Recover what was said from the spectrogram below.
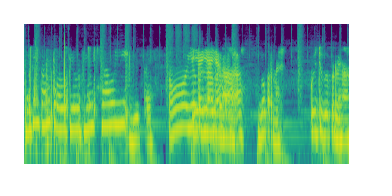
mungkin kamu terlalu pilih-pilih sekali gitu. Oh iya Iya, pernah iya, iya. pernah. Gue pernah. Gue juga pernah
